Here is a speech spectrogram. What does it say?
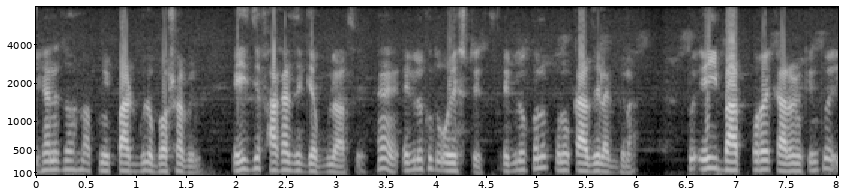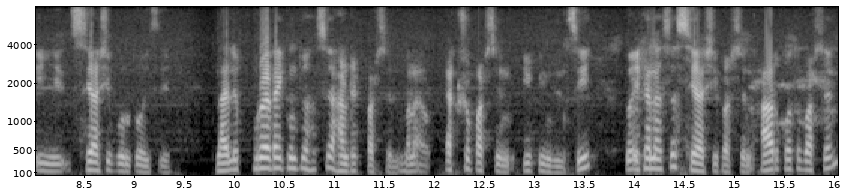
এখানে যখন আপনি পার্টগুলো বসাবেন। এই যে ফাঁকা যে গ্যাপগুলো আছে হ্যাঁ এগুলো কিন্তু ওয়েস্টেজ এগুলো কোনো কোনো কাজে লাগবে না। তো এই বাদ পড়ার কারণে কিন্তু এই ছিয়াশি পর্যন্ত হয়েছে। নাহলে পুরাটাই কিন্তু হচ্ছে হান্ড্রেড পার্সেন্ট মানে একশো পার্সেন্ট ইপিজেন্সি তো এখানে আছে ছিয়াশি পার্সেন্ট আর কত পার্সেন্ট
